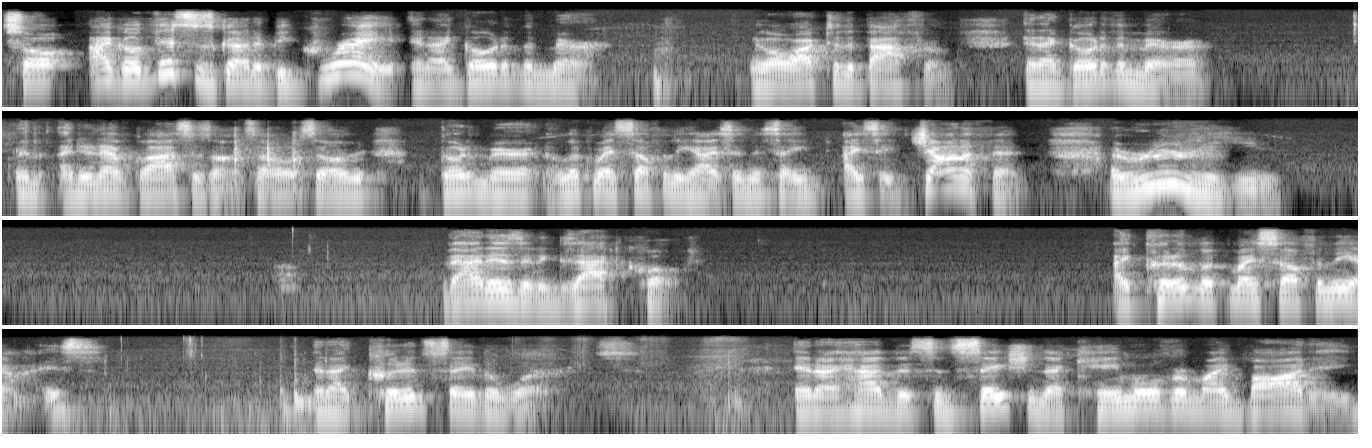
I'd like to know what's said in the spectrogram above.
So I go, this is going to be great. And I go to the mirror. I go walk to the bathroom and I go to the mirror and I didn't have glasses on. So, so I go to the mirror and I look myself in the eyes and I say, I say, Jonathan, I really you. That is an exact quote. I couldn't look myself in the eyes and I couldn't say the words. And I had this sensation that came over my body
